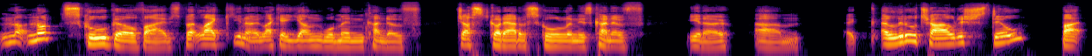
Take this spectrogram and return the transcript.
not not schoolgirl vibes, but like you know like a young woman kind of just got out of school and is kind of you know um a, a little childish still, but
